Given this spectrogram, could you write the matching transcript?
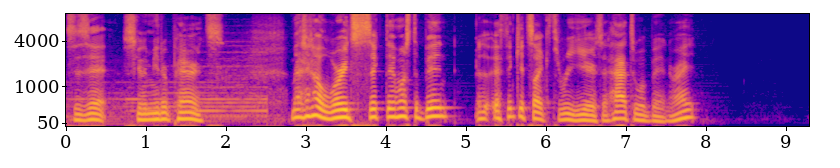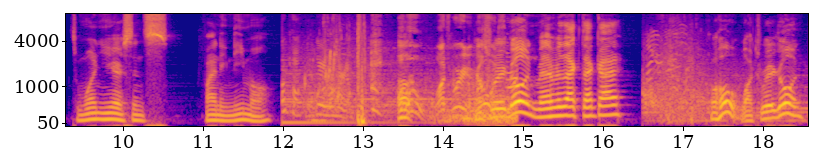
This is it. She's gonna meet her parents. Imagine how worried sick they must have been. I I think it's like three years. It had to have been, right? It's one year since finding Nemo. Okay, you're in a hurry. Oh, watch where you're going. Watch going. where you're going. man. Remember that that guy? Oh, watch where you're going.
